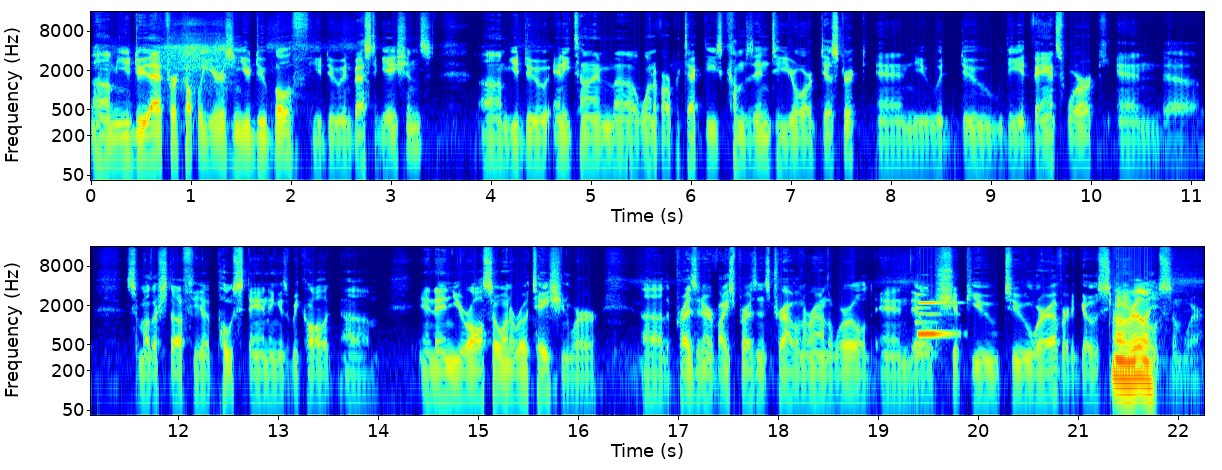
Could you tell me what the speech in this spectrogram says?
Um, you do that for a couple of years, and you do both. You do investigations. Um, you do anytime uh, one of our protectees comes into your district, and you would do the advance work and uh, some other stuff, you know, post standing as we call it. Um, and then you're also on a rotation where uh, the president or vice president's traveling around the world, and they'll ship you to wherever to go stand really? post somewhere.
